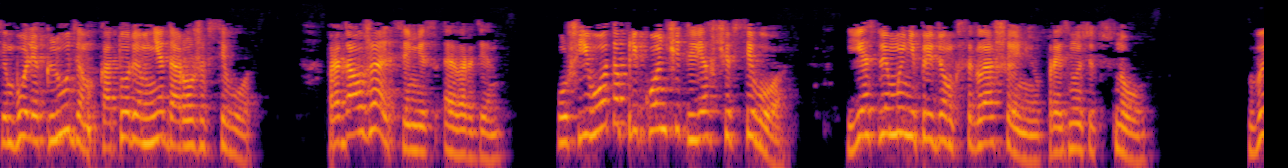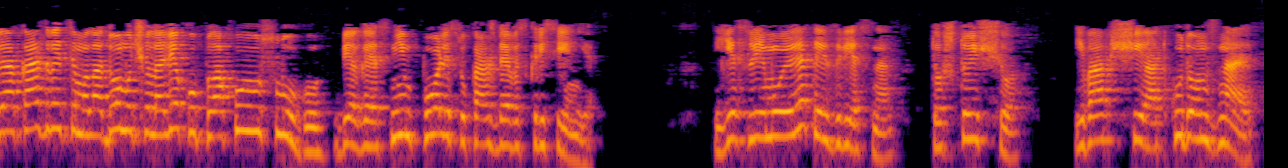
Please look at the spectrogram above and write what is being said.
тем более к людям, которые мне дороже всего. Продолжайте, мисс Эвердин. Уж его-то прикончить легче всего. «Если мы не придем к соглашению», — произносит Сноу. «Вы оказываете молодому человеку плохую услугу, бегая с ним по лесу каждое воскресенье. Если ему и это известно, то что еще? И вообще, откуда он знает?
